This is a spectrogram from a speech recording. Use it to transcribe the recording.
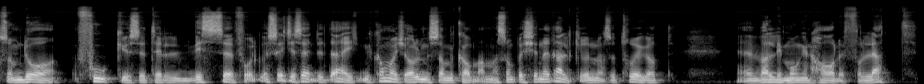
Som da fokuset til visse folk og skal ikke si, det der, Vi kommer ikke alle med samme kammer, men sånn på generelt grunnlag så tror jeg at eh, veldig mange har det for lett.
